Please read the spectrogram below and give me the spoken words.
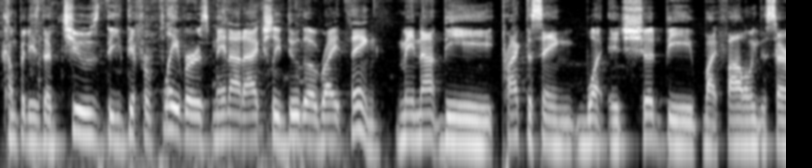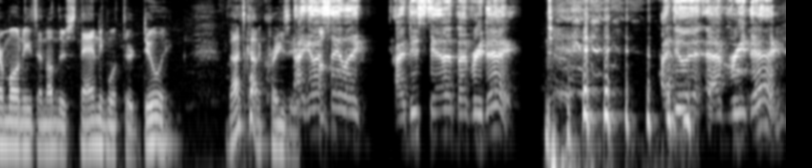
companies that choose the different flavors may not actually do the right thing, may not be practicing what it should be by following the ceremonies and understanding what they're doing. That's kind of crazy. I gotta say, like, I do stand up every day. I do it every day.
